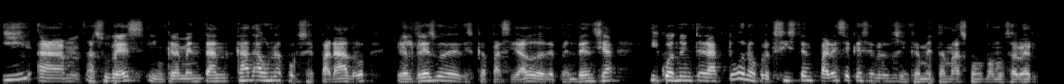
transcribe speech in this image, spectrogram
y a su vez incrementan cada una por separado el riesgo de discapacidad o de dependencia y cuando interactúan o coexisten parece que ese riesgo se incrementa más como vamos a ver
